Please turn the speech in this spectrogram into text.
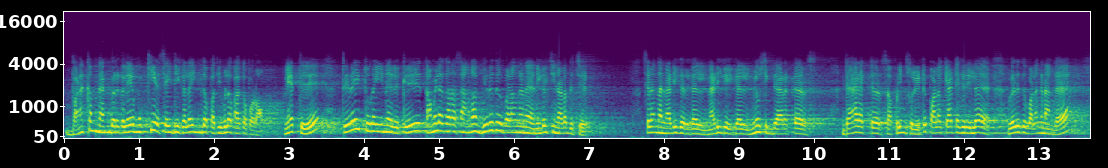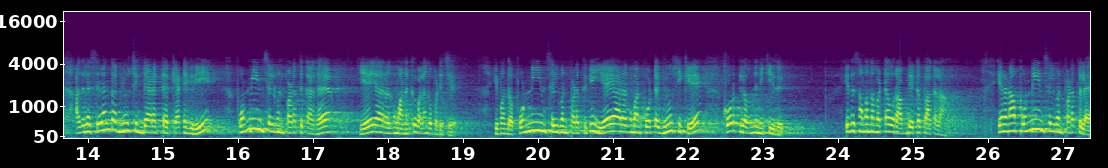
வணக்கம் நண்பர்களே முக்கிய செய்திகளை இந்த பதிவில் பார்க்க போகிறோம் நேற்று திரைத்துறையினருக்கு தமிழக அரசாங்கம் விருது வழங்கின நிகழ்ச்சி நடந்துச்சு. சிறந்த நடிகர்கள் நடிகைகள் மியூசிக் டைரக்டர்ஸ் டைரக்டர்ஸ் அப்படின்னு சொல்லிட்டு பல கேட்டகரியில் விருது வழங்கினாங்க. அதில் சிறந்த music director category Ponniyin Selvan படத்துக்காக ஏஆர் ரகுமானுக்கு வழங்கப்பட்டுச்சு. இப்போ அந்த பொன்னியின் செல்வன் படத்துக்கு ஏஆர் ரகுமான் போட்ட மியூசிக்கே கோர்ட்டில் வந்து நிற்கிது இது சம்மந்தப்பட்ட ஒரு அப்டேட்டை பார்க்கலாம். ஏன்னா பொன்னியின் செல்வன் படத்தில்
